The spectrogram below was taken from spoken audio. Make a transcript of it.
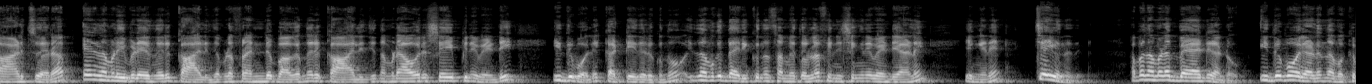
കാണിച്ചു തരാം. ഇനി നമ്മൾ ഇവിടെ നിന്നൊരു കാലിഞ്ച് നമ്മുടെ ഫ്രണ്ട് ഭാഗത്ത് ഒരു കാലിഞ്ച് നമ്മുടെ ആ ഒരു ഷേപ്പിന് വേണ്ടി ഇതുപോലെ കട്ട് ചെയ്തെടുക്കുന്നു. ഇത് നമുക്ക് ധരിക്കുന്ന സമയത്തുള്ള ഫിനിഷിങ്ങിന് വേണ്ടിയാണ് ഇങ്ങനെ ചെയ്യുന്നത്. അപ്പോൾ നമ്മുടെ ബാൻഡ് കണ്ടോ? ഇതുപോലെയാണ് നമുക്ക്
